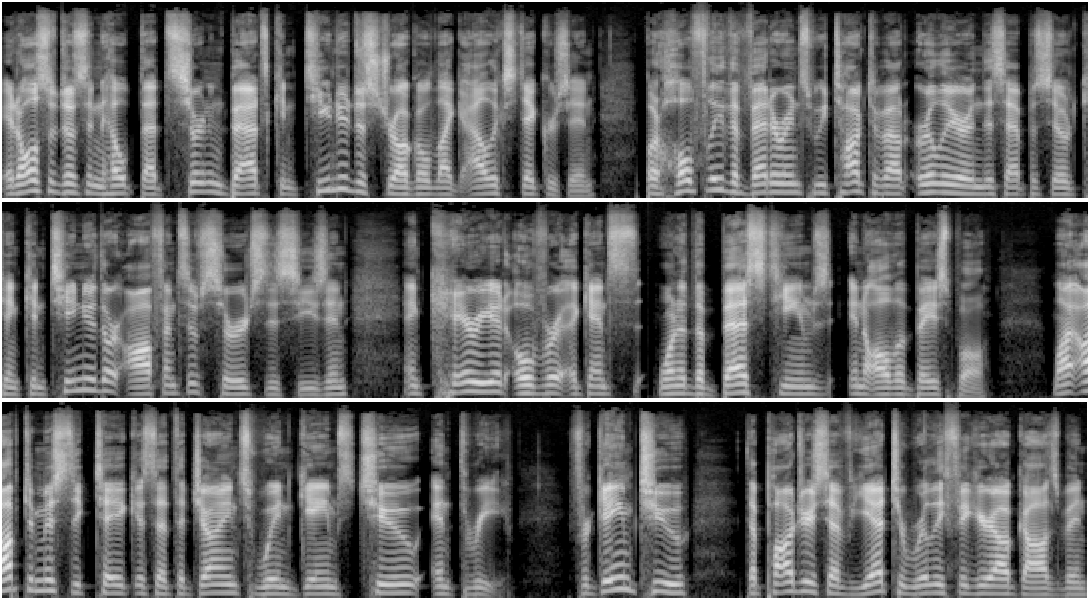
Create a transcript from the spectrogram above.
It also doesn't help that certain bats continue to struggle, like Alex Dickerson, but hopefully the veterans we talked about earlier in this episode can continue their offensive surge this season and carry it over against one of the best teams in all of baseball. My optimistic take is that the Giants win games two and three. For game two, the Padres have yet to really figure out Gausman,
